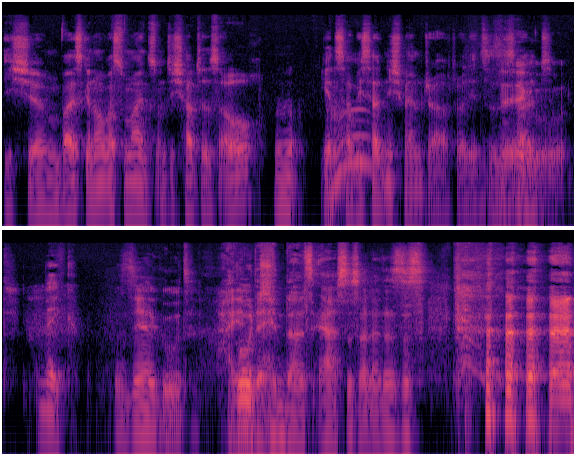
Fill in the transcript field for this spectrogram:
ich ähm, weiß genau, was du meinst. Und ich hatte es auch. Ja. Jetzt habe ich es halt nicht mehr im Draft, weil jetzt ist es Sehr halt gut. weg. Sehr gut. Heil Gut. der Hände als erstes, Alter. Das ist.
